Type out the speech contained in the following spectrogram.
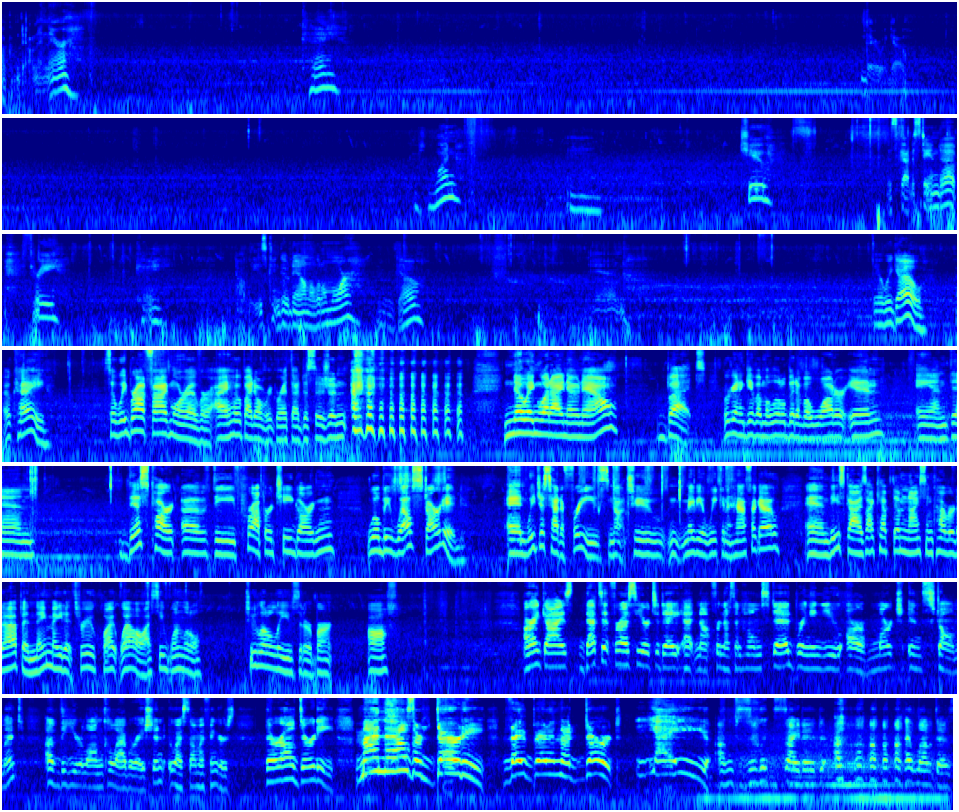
Tuck them down in there. Okay. There we go. There's one and two. It's got to stand up. Three. Okay. Now these can go down a little more. There we go. And there we go. Okay. So we brought five more over. I hope I don't regret that decision. Knowing what I know now. But we're going to give them a little bit of a water in. And then this part of the proper tea garden will be well started. And we just had a freeze not too, maybe a week and a half ago. And these guys, I kept them nice and covered up and they made it through quite well. I see one little, two little leaves that are burnt off. All right, guys, that's it for us here today at Not For Nothing Homestead, bringing you our March installment of the year-long collaboration. Ooh, I saw my fingers. They're all dirty. My nails are dirty. They've been in the dirt. Yay! I'm so excited. I love this.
